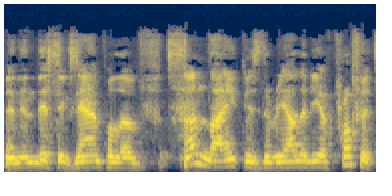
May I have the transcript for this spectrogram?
And in this example of sunlight is the reality of Prophet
